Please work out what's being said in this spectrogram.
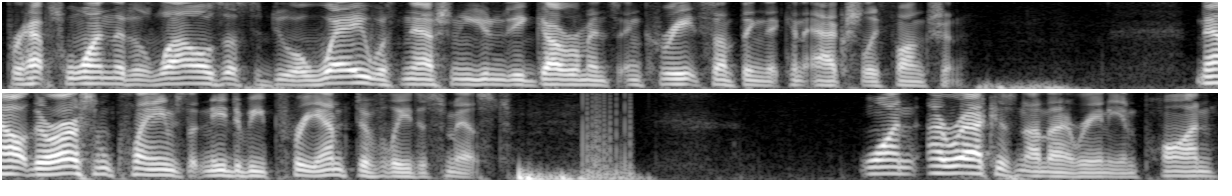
perhaps one that allows us to do away with national unity governments and create something that can actually function. Now, there are some claims that need to be preemptively dismissed. One, Iraq is not an Iranian pawn.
